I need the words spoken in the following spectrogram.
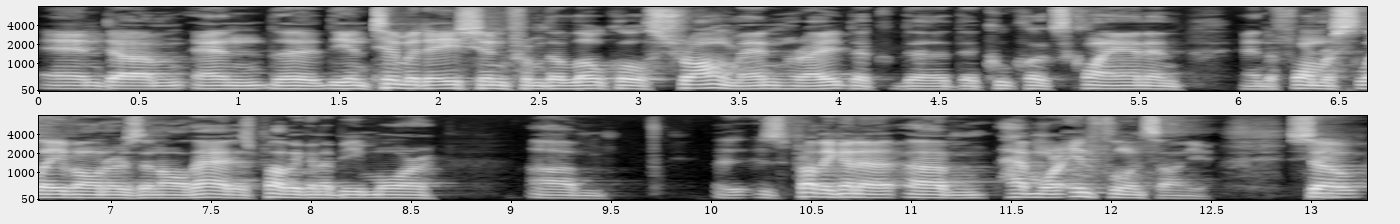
and um, and the the intimidation from the local strongmen, right, the, the the Ku Klux Klan and and the former slave owners and all that is probably going to be more um, is probably going to um, have more influence on you. So.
